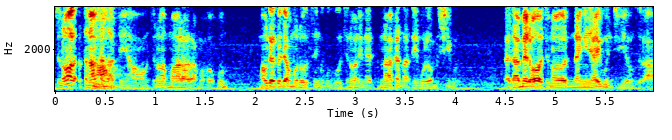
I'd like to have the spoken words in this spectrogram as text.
ကျွန်တော်ကတနာခံတာတင်အောင်ကျွန်တော်မှားလာတာမဟုတ်ဘူးမဟုတ်တဲ့အတွက်ကြောင့်မလို့စင်ကူကိုကျွန်တော်အနေနဲ့တနာခံတာတင်ဖို့တော့မရှိဘူးအဲဒါမဲ့တော့ကျွန်တော်နိုင်ငံရေးဝင်ကြီးအောင်ဆိုတာ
